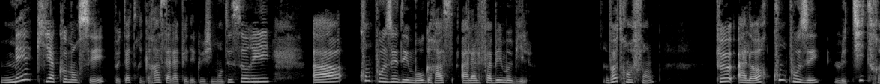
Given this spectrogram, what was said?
mais qui a commencé, peut-être grâce à la pédagogie Montessori, à composer des mots grâce à l'alphabet mobile. Votre enfant peut alors composer le titre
